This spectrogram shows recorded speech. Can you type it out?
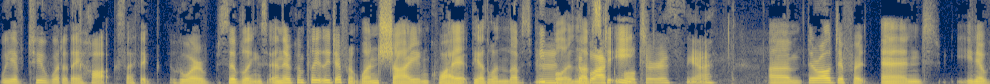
we have two what are they hawks i think who are siblings and they're completely different one's shy and quiet the other one loves mm, people mm, and loves to eat vultures yeah um, they're all different, and you know,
